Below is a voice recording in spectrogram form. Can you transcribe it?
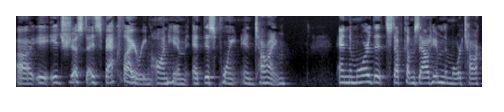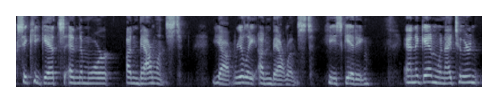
Uh, it, it's just it's backfiring on him at this point in time. And the more that stuff comes out him, the more toxic he gets and the more unbalanced. Yeah, really unbalanced he's getting. And again, when I tune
